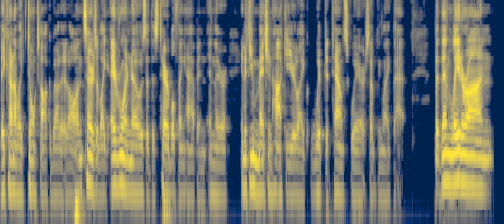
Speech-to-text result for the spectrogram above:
they kind of like don't talk about it at all in terms of like everyone knows that this terrible thing happened and they're and if you mention hockey you're like whipped at town square or something like that but then later on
